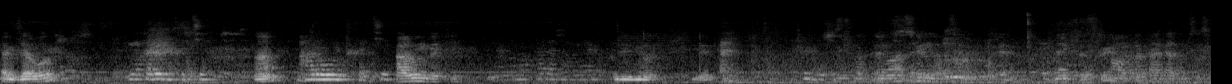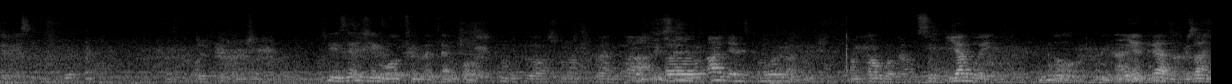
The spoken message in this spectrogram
Как зовут? Арундхати. А? Арундхати. Арунгати. Did you? Did... Сын? Next to three. А, вот такая рядом со Светой. She said she works in the temple. Он сказал, что у нас в А, храме. это Ангельского уровня. Там Павлова. С Яблой. No, behind. Нет, рядом, сзади.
